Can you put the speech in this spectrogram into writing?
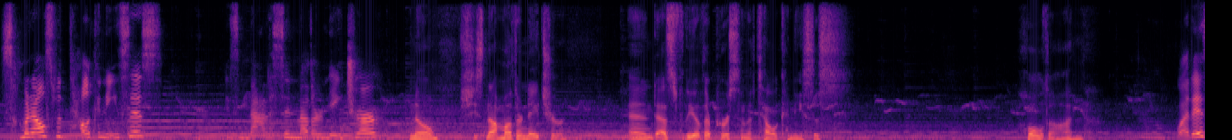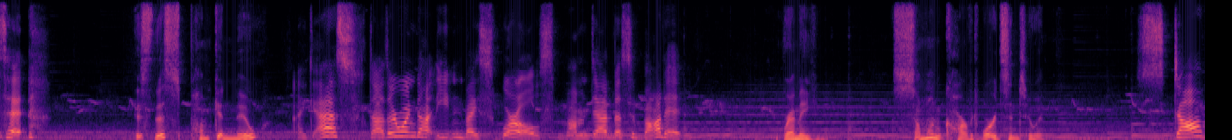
Someone else with telekinesis? Is Madison Mother Nature? No, she's not Mother Nature. And as for the other person with telekinesis. Hold on. What is it? Is this pumpkin new? I guess. The other one got eaten by squirrels. Mom and Dad must have bought it. Remy, someone carved words into it. Stop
